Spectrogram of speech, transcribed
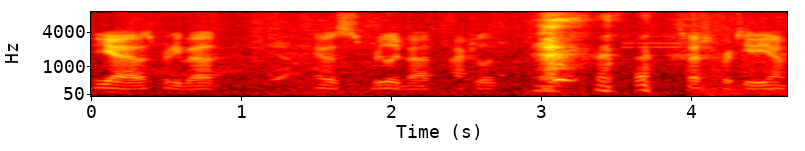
Yeah, it was pretty bad. Yeah, It was really bad, actually, especially for TDM.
